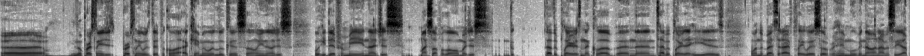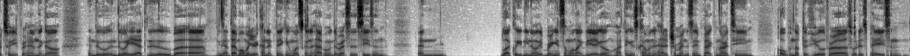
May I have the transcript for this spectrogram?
Uh, you know, personally, personally, it was difficult. I came in with Lucas, so you know, just what he did for me, and not just myself alone, but just the, the other players in the club and uh, the type of player that he is, one of the best that I've played with. So for him moving on, obviously, the opportunity for him to go and do and do what he had to do. But uh, you know, at that moment, you're kind of thinking what's going to happen with the rest of the season, and luckily, you know, they bring in someone like Diego, I think has coming and had a tremendous impact on our team, opened up the field for us with his pace and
